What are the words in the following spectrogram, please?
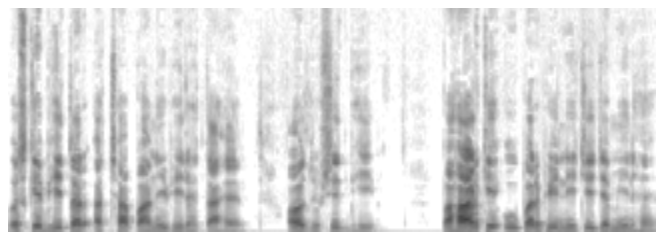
उसके भीतर अच्छा पानी भी रहता है और दूषित भी। पहाड़ के ऊपर भी नीची ज़मीन है।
